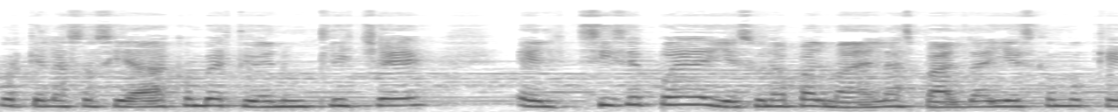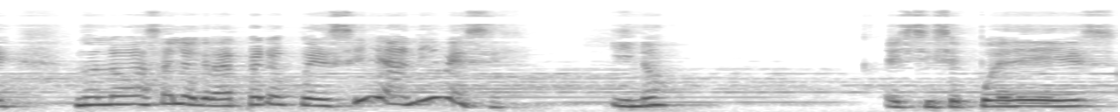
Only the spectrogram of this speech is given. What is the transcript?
porque la sociedad ha convertido en un cliché el sí se puede y es una palmada en la espalda y es como que no lo vas a lograr, pero pues sí, anímese. Y no, el sí se puede es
